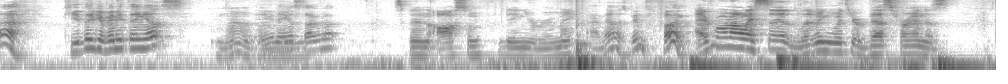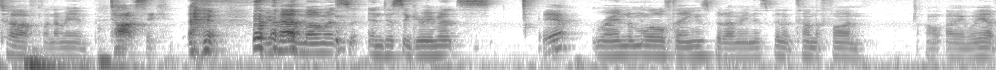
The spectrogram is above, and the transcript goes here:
Ah, can you think of anything else? No. I Anything else to talk about? Been awesome being your roommate. I know it's been fun. Everyone always said living with your best friend is tough, and I mean, Toxic. we've had moments and disagreements, Yeah. random little things, but I mean, it's been a ton of fun. I- mean, we have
